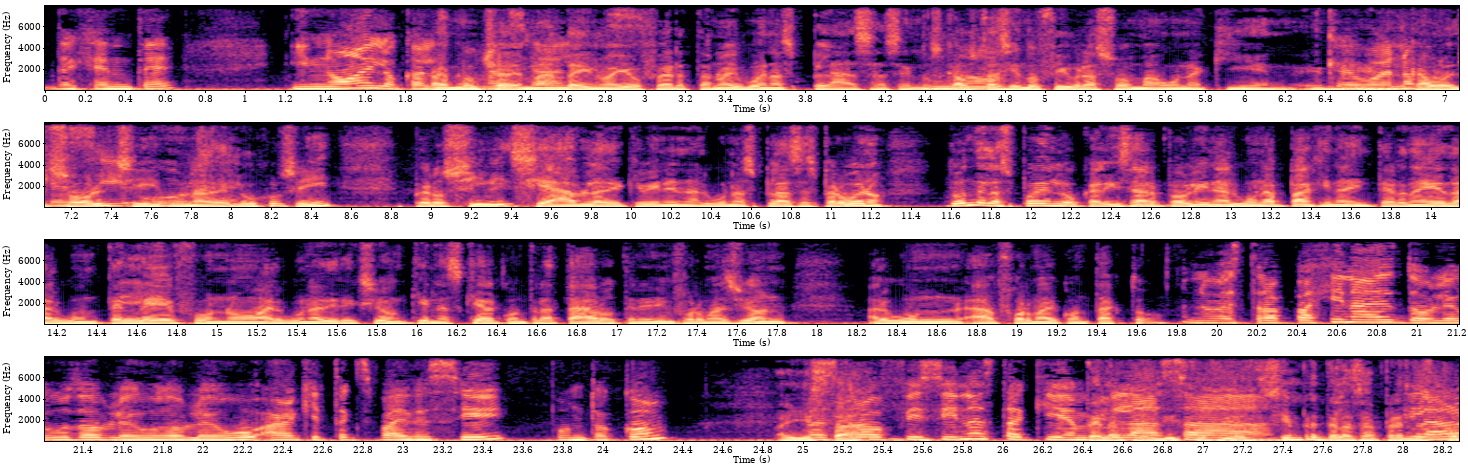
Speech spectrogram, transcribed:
de gente y no hay locales Hay mucha demanda y no hay oferta, no hay buenas plazas en los cabos. No. Está haciendo Fibra Soma una aquí en, en- en bueno, Cabo del Sol, sí, sí, una de lujo, sí. Pero sí se habla de que vienen algunas plazas. Pero bueno, ¿dónde las pueden localizar, Paulina? ¿Alguna página de internet, algún teléfono, alguna dirección? Quien las quiera contratar o tener información, ¿alguna forma de contacto? Nuestra página es www.architectsbythesea.com. Ahí Nuestra está. oficina está aquí en Te Plaza. siempre te las aprendes. Claro,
